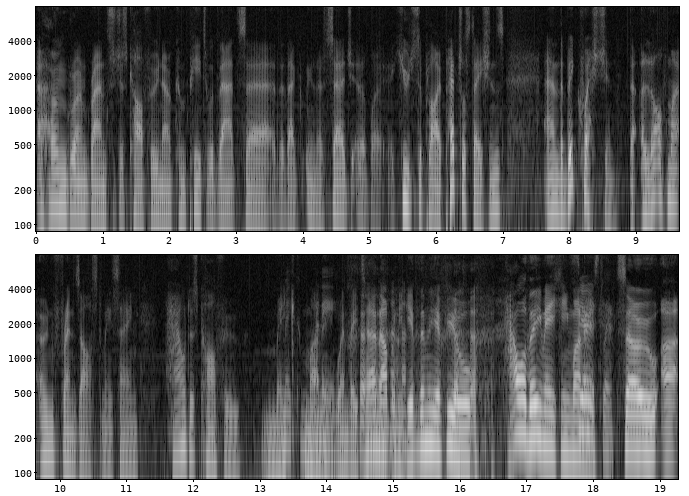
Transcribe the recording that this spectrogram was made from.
a homegrown brand such as CAFU now compete with that, uh, that, that you know, surge, uh, huge supply of petrol stations? And the big question that a lot of my own friends asked me, saying, "How does CAFU make, Make money. money. when they turn up and you give them the fuel? How are they making money?" Seriously. So uh,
